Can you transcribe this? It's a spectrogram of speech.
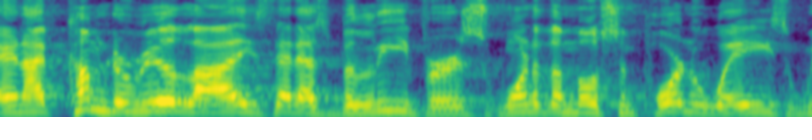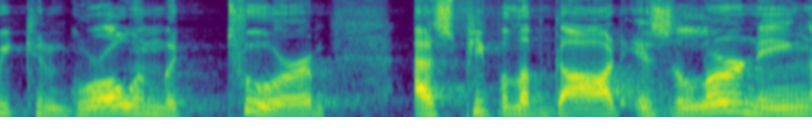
And I've come to realize that as believers, one of the most important ways we can grow and mature as people of God is learning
